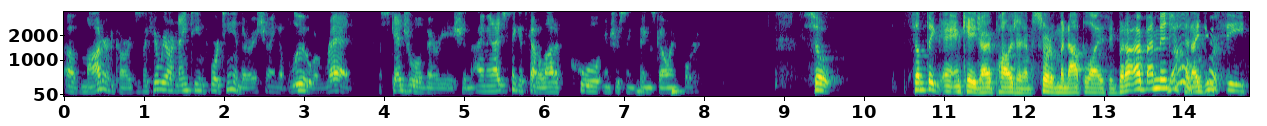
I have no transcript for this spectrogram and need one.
of modern cards. It's like here we are in 1914, they're issuing a blue, a red, a schedule variation. I mean, I just think it's got a lot of cool, interesting things going for it. So, something and Cage, I apologize. I'm sort of monopolizing, but I, am interested. No, I do course. see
